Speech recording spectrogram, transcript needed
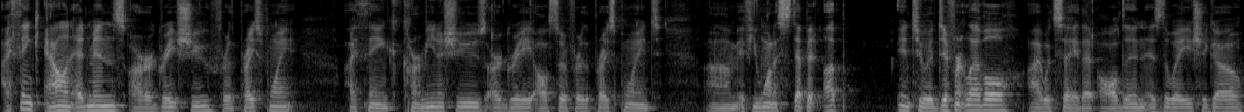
I think Allen Edmonds are a great shoe for the price point. I think Carmina shoes are great also for the price point. Um, if you want to step it up into a different level, I would say that Alden is the way you should go.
